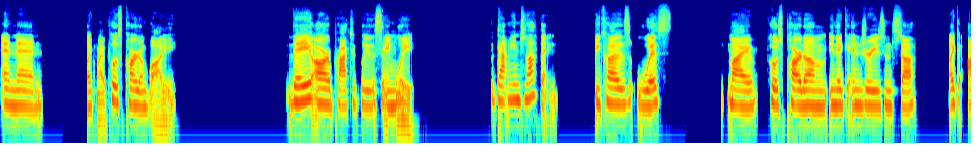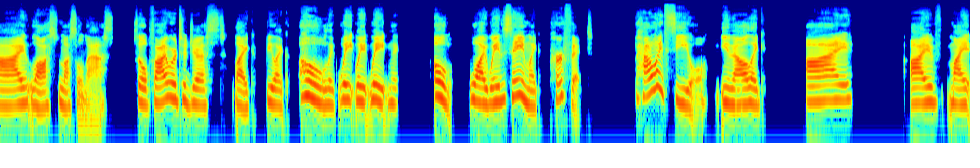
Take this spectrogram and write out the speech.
and then like my postpartum body, they are practically the same weight. But that means nothing because with my postpartum neck injuries and stuff, like I lost muscle mass. So if I were to just like be like, oh, like wait, wait, wait, like, oh, well, I weigh the same, like perfect. How do I feel? You know, mm-hmm. like I I've my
